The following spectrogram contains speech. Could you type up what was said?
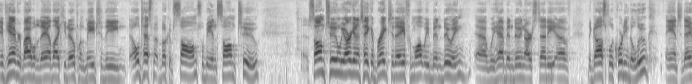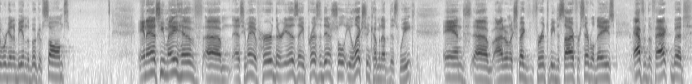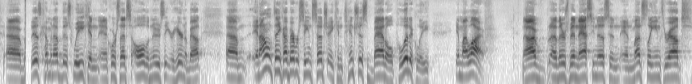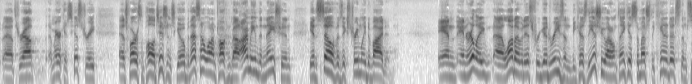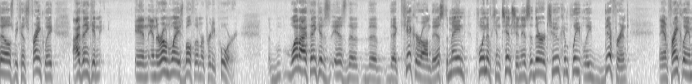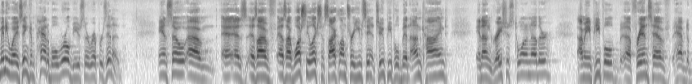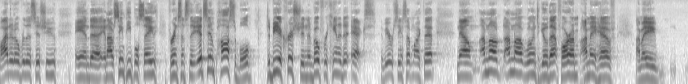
if you have your Bible today, I'd like you to open with me to the Old Testament book of Psalms. We'll be in Psalm 2. Psalm 2, we are going to take a break today from what we've been doing. Uh, we have been doing our study of the Gospel according to Luke, and today we're going to be in the book of Psalms. And as you may have, um, as you may have heard, there is a presidential election coming up this week, and uh, I don't expect for it to be decided for several days after the fact, but, uh, but it is coming up this week, and, and, of course, that's all the news that you're hearing about. Um, and I don't think I've ever seen such a contentious battle politically in my life. Now, uh, there's been nastiness and, and mudslinging throughout, uh, throughout America's history as far as the politicians go, but that's not what I'm talking about. I mean, the nation itself is extremely divided. And, and really, a lot of it is for good reason because the issue, I don't think, is so much the candidates themselves, because frankly, I think in, in, in their own ways, both of them are pretty poor. What I think is, is the, the, the kicker on this, the main point of contention, is that there are two completely different and, frankly, in many ways, incompatible worldviews that are represented. And so, um, as, as, I've, as I've watched the election cycle, I'm sure you've seen it too, people have been unkind and ungracious to one another. I mean, people, uh, friends have, have divided over this issue. And, uh, and I've seen people say, for instance, that it's impossible to be a Christian and vote for candidate X. Have you ever seen something like that? Now, I'm not, I'm not willing to go that far. I'm, i may have, I may,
